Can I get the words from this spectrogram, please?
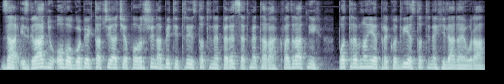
Za izgradnju ovog objekta, čija će površina biti 350 metara kvadratnih, potrebno je preko 200.000 eura.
